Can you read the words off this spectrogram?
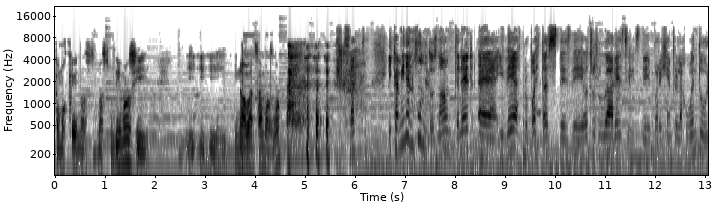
como que nos, nos hundimos y, y, no avanzamos, ¿no? Exacto. Y caminan juntos, ¿no? Tener eh, ideas, propuestas desde otros lugares, desde, por ejemplo, la juventud,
